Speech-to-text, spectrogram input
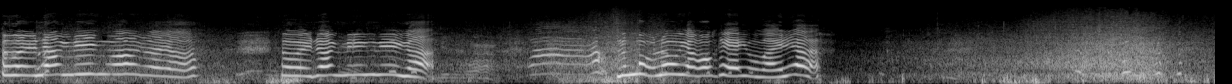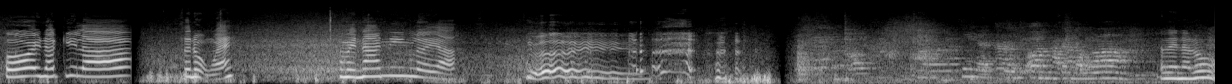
ทำไมนั่งนิ่งมากเลยอะ ทำไมนั่งนิ่งนิ่งๆอะ ลูกยังโอเคอยู่ไหมเนี่ย โอ้ยนักกีฬา สนุกไหมทำไมหน้านิ่งเลยอะ เฮ้ยอะไรนะลูก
